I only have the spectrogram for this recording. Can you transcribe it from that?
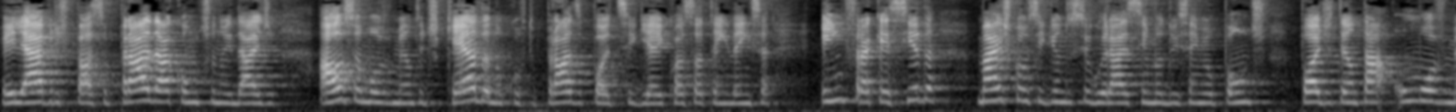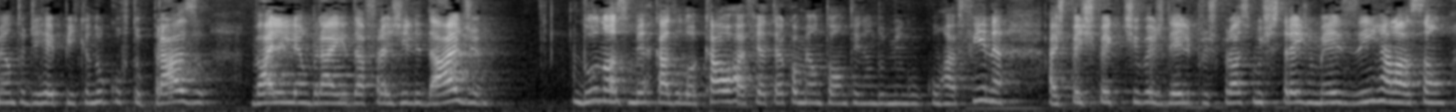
ele abre espaço para dar continuidade ao seu movimento de queda no curto prazo, pode seguir aí com a sua tendência enfraquecida, mas conseguindo segurar acima dos 100 mil pontos, pode tentar um movimento de repique no curto prazo. Vale lembrar aí da fragilidade do nosso mercado local. O Rafi até comentou ontem no domingo com o Rafi, né? As perspectivas dele para os próximos três meses em relação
